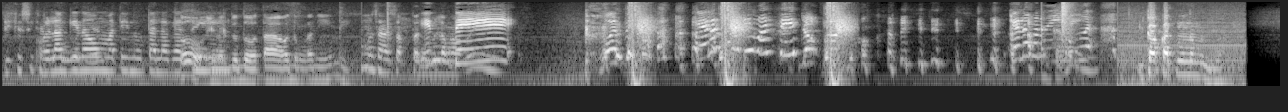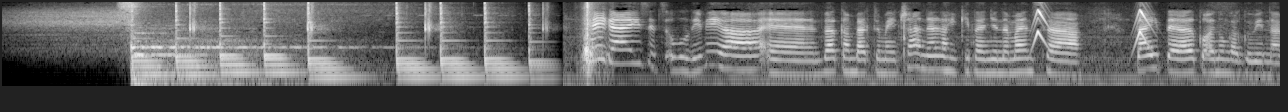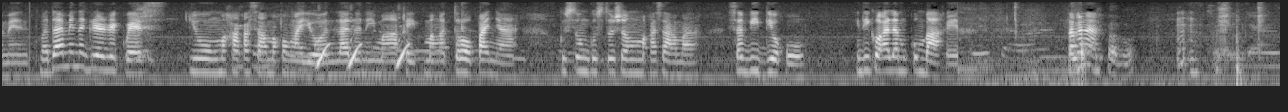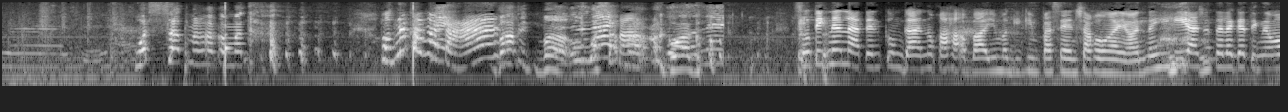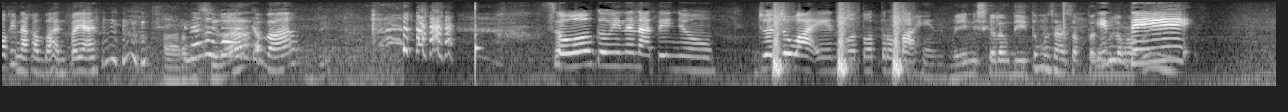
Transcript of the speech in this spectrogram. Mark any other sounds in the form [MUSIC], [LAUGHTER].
Eh, kasi Walang kanina ginawang matino talaga Oo, to oh, eh. nagdodota ako doon kanina eh. Masasaktan mo lang ako Hindi! eh. What? [LAUGHS] Kailan di one paper? Joke lang, joke lang. Kailan mo na Ikakat mo naman mo. Hey guys! It's Olivia and welcome back to my channel. Nakikita nyo naman sa title kung anong gagawin namin. Madami nagre-request yung makakasama ko ngayon, lalo na yung mga, kay, mga tropa niya. Gustong gusto siyang makasama sa video ko. Hindi ko alam kung bakit. Taka na. What's up mga kamata? Huwag na kamatan! Bakit ba? Oh, what's up mga kagwago? So, tignan natin kung gaano kahaba yung magiging pasensya ko ngayon. Nahihiya siya talaga. Tignan mo, kinakabahan pa yan. Parang kinakabahan ka ba? So, gawin na natin yung jojowain o totropahin. Mainis ka lang dito, masasaktan mo lang ako Hindi! eh.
